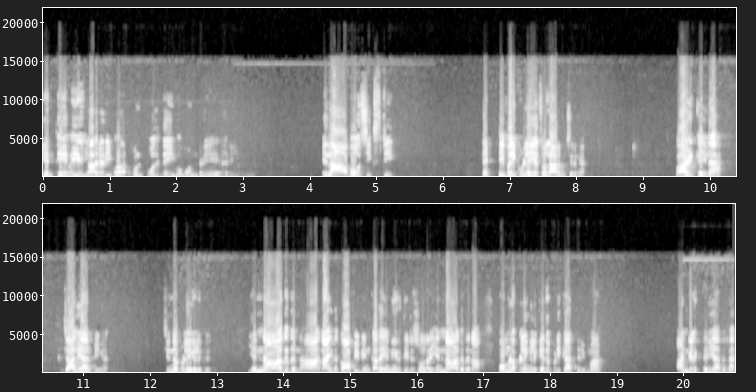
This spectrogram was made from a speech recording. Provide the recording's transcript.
என் தேவையை யார் அறிவார்? உன் போல் தெய்வம் ஒன்றே அறியும். எல்லாம் அபவ் சிக்ஸ்டி தேர்ட்டி ஃபைவ்க்குள்ளேயே சொல்ல ஆரம்பிச்சிருங்க. வாழ்க்கையில ஜாலியா இருப்பீங்க. சின்ன பிள்ளைகளுக்கு. என்ன ஆகுதுன்னா நான் இந்த காஃபி பீன் கதையை நிறுத்திட்டு சொல்றேன். என்ன ஆகுதுன்னா பொம்பளை பிள்ளைங்களுக்கு எது பிடிக்காது தெரியுமா? ஆண்களுக்கு தெரியாதுல்ல?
